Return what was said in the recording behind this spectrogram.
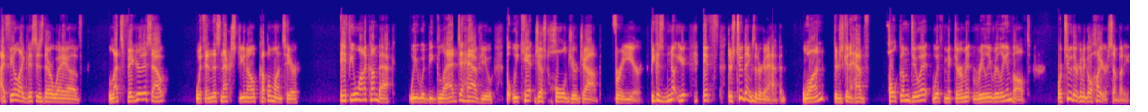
I feel like this is their way of let's figure this out within this next, you know, couple months here. If you want to come back, we would be glad to have you, but we can't just hold your job for a year because no, you if there's two things that are going to happen. One, they're just going to have Holcomb do it with McDermott really, really involved, or two, they're going to go hire somebody.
